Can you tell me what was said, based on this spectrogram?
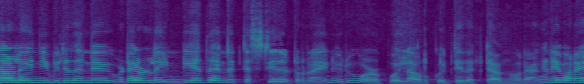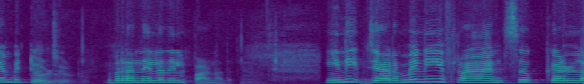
നാൾ കഴിഞ്ഞ് ഇവർ തന്നെ ഇവിടെയുള്ള ഇന്ത്യ തന്നെ ടെസ്റ്റ് ചെയ്തിട്ടുണ്ട് അതിന് ഒരു കുഴപ്പമില്ല അവർക്ക് പറ്റിയ തെറ്റാന്ന് പറയാം. അങ്ങനെ പറയാൻ പറ്റുള്ളൂ. ഇവരുടെ നിലനിൽപ്പാണത്. ഇനി ജർമ്മനി ഫ്രാൻസ് ഒക്കെ ഉള്ള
